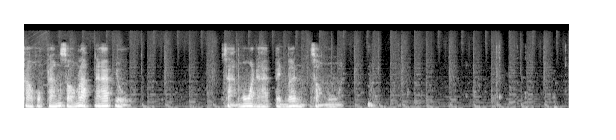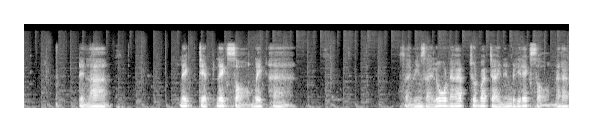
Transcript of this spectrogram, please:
เข้า6ครั้ง 2 หลักนะครับอยู่ 3 งวดนะครับ เป็นเบิ้ล2งวดเด่นล่าง เลข7เลข2เลข5สายวิ่งสายลูดนะครับ ชุดวัดใจเน้นไปที่เลข2นะครับ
